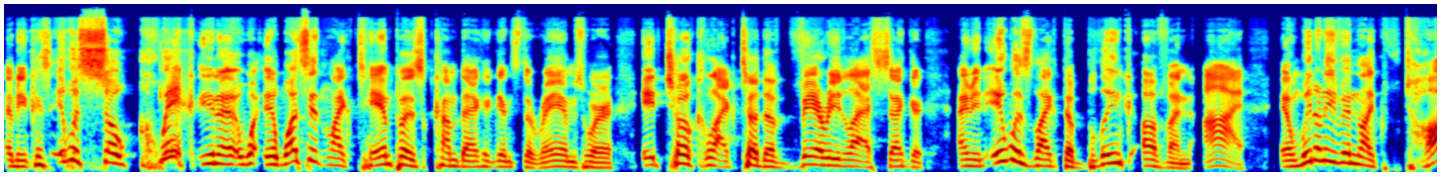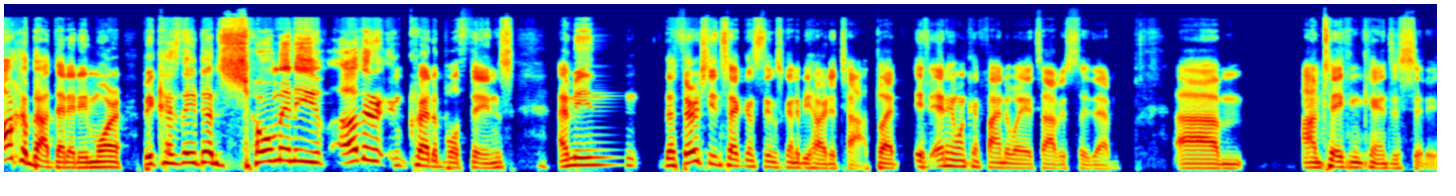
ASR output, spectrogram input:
I mean, because it was so quick. You know, it wasn't like Tampa's comeback against the Rams where it took like to the very last second. I mean, it was like the blink of an eye. And we don't even like talk about that anymore because they've done so many other incredible things. I mean, the 13 seconds thing is going to be hard to top, but if anyone can find a way, it's obviously them. Um, I'm taking Kansas City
